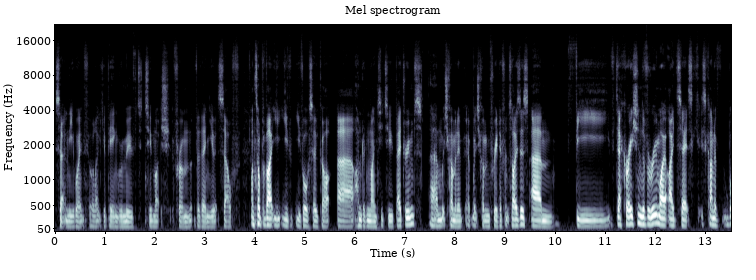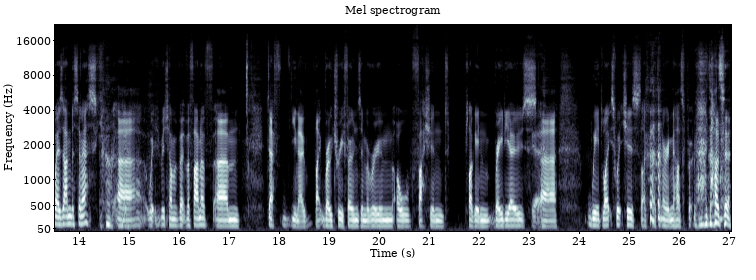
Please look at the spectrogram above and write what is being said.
certainly you won't feel like you're being removed too much from the venue itself. On top of that, you, you've you've also got uh, 192 bedrooms, um, which come in which come in three different sizes. Um, the decorations of a room, I, would say it's it's kind of Wes Anderson esque, uh, which which I'm a bit of a fan of. Um, def, you know, like rotary phones in the room, old fashioned plug-in radios. Yeah. Uh, weird light switches. Like I don't really know how to, how to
